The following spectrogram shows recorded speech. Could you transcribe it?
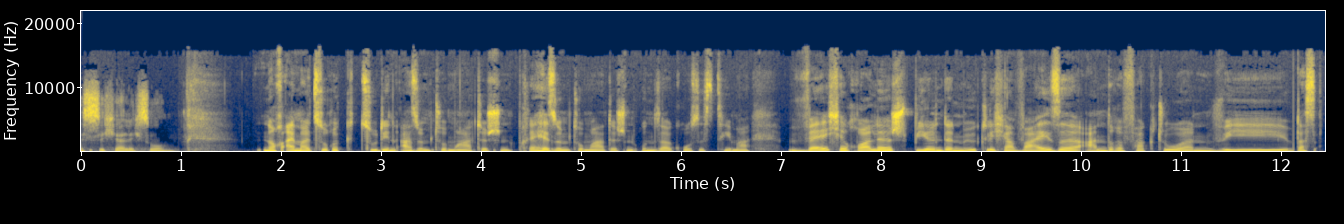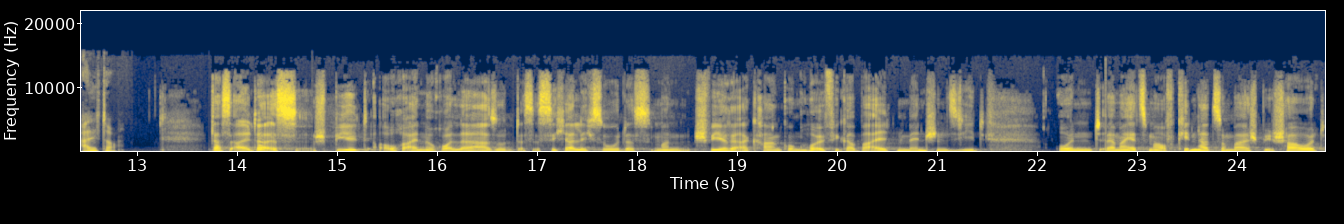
ist sicherlich so. Noch einmal zurück zu den asymptomatischen, präsymptomatischen, unser großes Thema. Welche Rolle spielen denn möglicherweise andere Faktoren wie das Alter? Das Alter es spielt auch eine Rolle. Also das ist sicherlich so, dass man schwere Erkrankungen häufiger bei alten Menschen sieht. Und wenn man jetzt mal auf Kinder zum Beispiel schaut,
